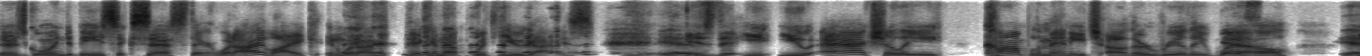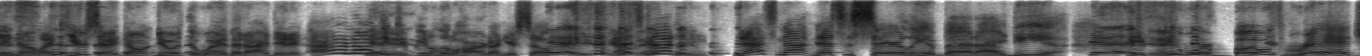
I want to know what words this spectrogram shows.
there's going to be success there. What I like and what I'm picking up with you guys Yes. is that you you actually complement each other really well. yes. You know, like you say, don't do it the way that I did it. I don't know. I think Yeah. you're being a little hard on yourself. Yeah. That's not- That's not necessarily a bad idea. yeah. If Yeah. you were both Reg,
